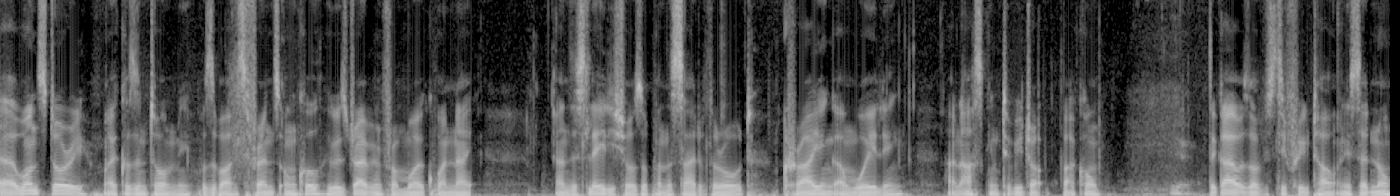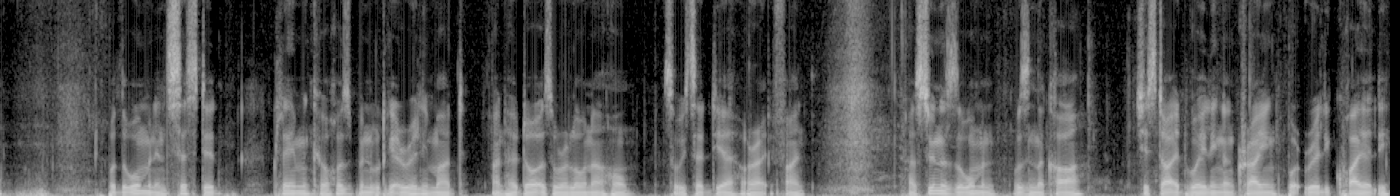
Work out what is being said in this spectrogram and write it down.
Uh, one story my cousin told me was about his friend's uncle who was driving from work one night, and this lady shows up on the side of the road, crying and wailing, and asking to be dropped back home. Yeah. The guy was obviously freaked out and he said no. But the woman insisted, claiming her husband would get really mad and her daughters were alone at home. So he said, Yeah, alright, fine. As soon as the woman was in the car, she started wailing and crying, but really quietly,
